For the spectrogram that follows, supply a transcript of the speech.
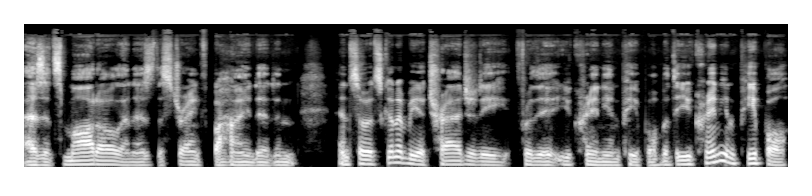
as its model and as the strength behind it. And and so it's going to be a tragedy for the Ukrainian people. But the Ukrainian people,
